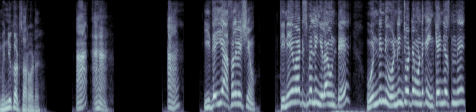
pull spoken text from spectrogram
మెన్యూ కార్డ్ సార్ వాడు. ఆ, ఆహా. ఆ, ఇదయ్యా అసలు విషయం. తినేవాటి స్పెల్లింగ్ ఇలా ఉంటే వండింది వండిన చోటే ఉండక ఇంకేం చేస్తుంది?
